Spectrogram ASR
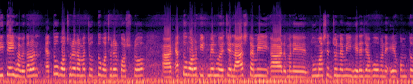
দিতেই হবে, কারণ এত বছরের, আমার চোদ্দ বছরের কষ্ট, আর এত বড় ট্রিটমেন্ট হয়েছে। লাস্ট আমি আর মানে দু মাসের জন্য আমি হেরে যাব মানে এরকম তো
